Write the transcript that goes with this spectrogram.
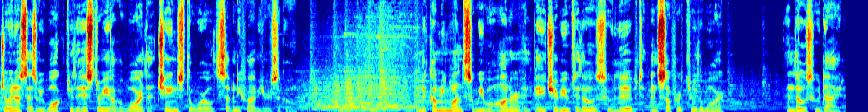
Join us as we walk through the history of a war that changed the world 75 years ago. In the coming months, we will honor and pay tribute to those who lived and suffered through the war and those who died.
